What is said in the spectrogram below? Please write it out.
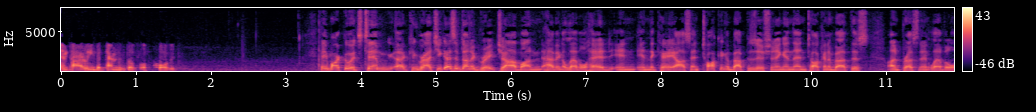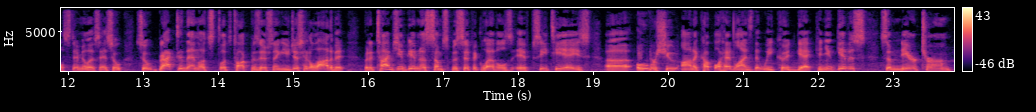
entirely independent of, of COVID. Hey, Marko, it's Tim. Uh, congrats. You guys have done a great job on having a level head in, in the chaos and talking about positioning and then talking about this unprecedented level of stimulus. And so, so back to then, let's, let's talk positioning. You just hit a lot of it, but at times you've given us some specific levels if CTAs uh, overshoot on a couple headlines that we could get. Can you give us some near term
